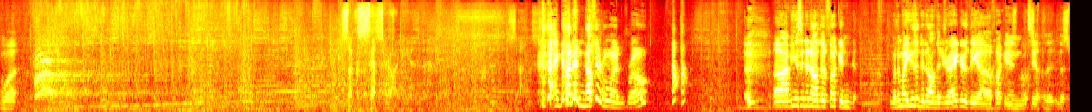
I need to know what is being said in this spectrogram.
What? Success, Guardian. Sucks. I got another one, bro. uh, I'm using it on the fucking. What am I using it on? The drag or the uh, fucking? What's the, the, the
